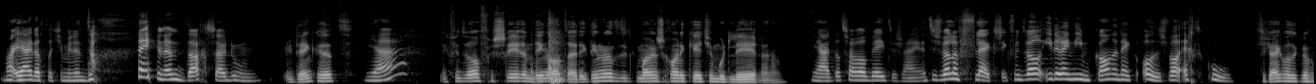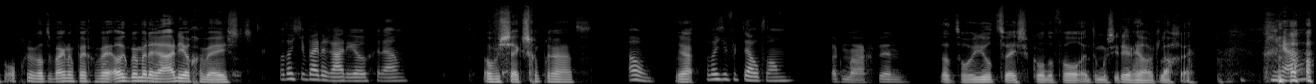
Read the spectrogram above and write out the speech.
Maar jij dacht dat je hem in een, dag, in een dag zou doen. Ik denk het. Ja? Ik vind het wel een frustrerend ding altijd. Ik denk dat ik maar eens gewoon een keertje moet leren. Ja, dat zou wel beter zijn. Het is wel een flex. Ik vind wel iedereen die hem kan, dan denk ik, oh, dat is wel echt cool. Even kijken wat ik nog heb opgegeven, wat waar ik nog ben geweest. Oh, ik ben bij de radio geweest. Wat had je bij de radio gedaan? Over seks gepraat. Oh, Ja. wat had je verteld dan? Dat ik maagd ben. Dat hield twee seconden vol en toen moest iedereen heel hard lachen. Ja.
